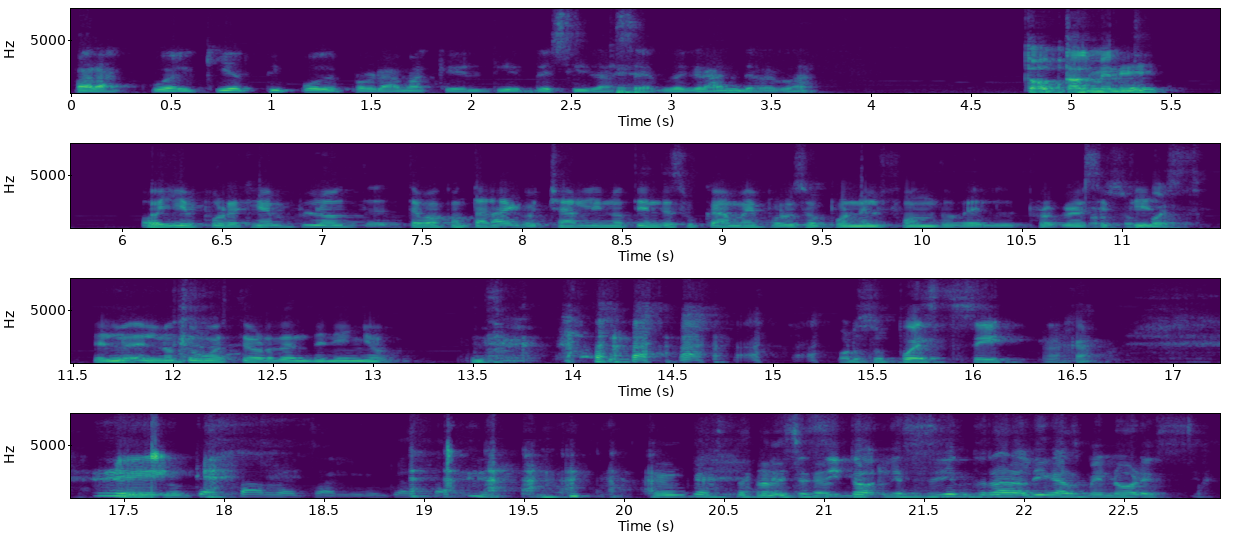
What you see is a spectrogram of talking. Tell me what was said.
para cualquier tipo de programa que él decida hacer de grande, ¿verdad? Totalmente. Oye, por ejemplo, te, voy a contar algo. Charlie no tiende su cama y por eso pone el fondo del Progressive Field. Él, él, no tuvo este orden de niño. por supuesto, sí. Ajá. Eh, nunca es tarde, Charlie, nunca es tarde. nunca es tarde necesito, necesito entrar a ligas menores.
